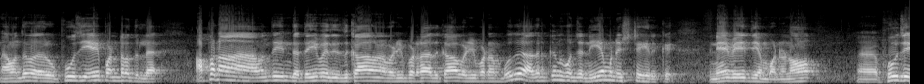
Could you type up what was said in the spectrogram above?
நான் வந்து ஒரு பூஜையே பண்ணுறதில்ல அப்போ நான் வந்து இந்த தெய்வ இதுக்காக நான் வழிபடுறேன் அதுக்காக வழிபடும் போது அதற்குன்னு கொஞ்சம் நியம நிஷ்டை இருக்குது நேவேத்தியம் பண்ணணும் பூஜை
